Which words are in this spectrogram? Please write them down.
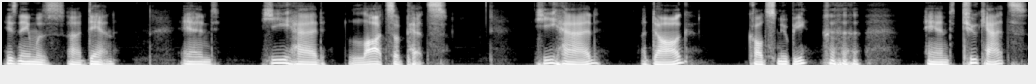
his name was uh, Dan, and he had lots of pets. He had a dog called Snoopy, and two cats,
